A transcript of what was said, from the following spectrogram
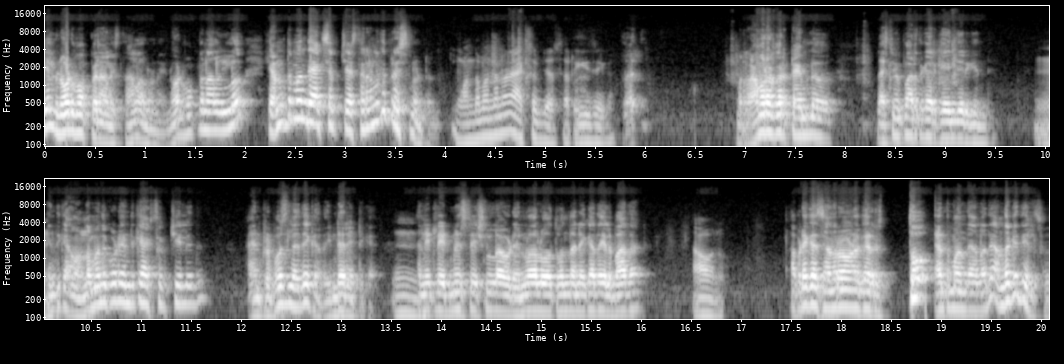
వీళ్ళకి నూట ముప్పై నాలుగు స్థానాలు ఉన్నాయి. నూట ముప్పై నాలుగులో ఎంతమంది యాక్సెప్ట్ చేస్తారన్నది ప్రశ్న ఉంటుంది. వంద మందినే యాక్సెప్ట్ చేస్తారు ఈజీగా. మరి రామారావు గారి టైంలో లక్ష్మీపార్తి గారికి ఏం జరిగింది? ఎందుకు వంద మంది కూడా ఎందుకు యాక్సెప్ట్ చేయలేదు? ఆయన ప్రపోజల్ అదే కదా ఇండైరెక్ట్గా ఉమ్, అన్నిట్లో అడ్మినిస్ట్రేషన్లో ఆవిడ ఇన్వాల్వ్ అవుతుందనే కదా వీళ్ళ బాధ. అవును. అప్పుడే కదా చంద్రబాబు నాయుడు గారితో ఎంతమంది అన్నది అందరికీ తెలుసు.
